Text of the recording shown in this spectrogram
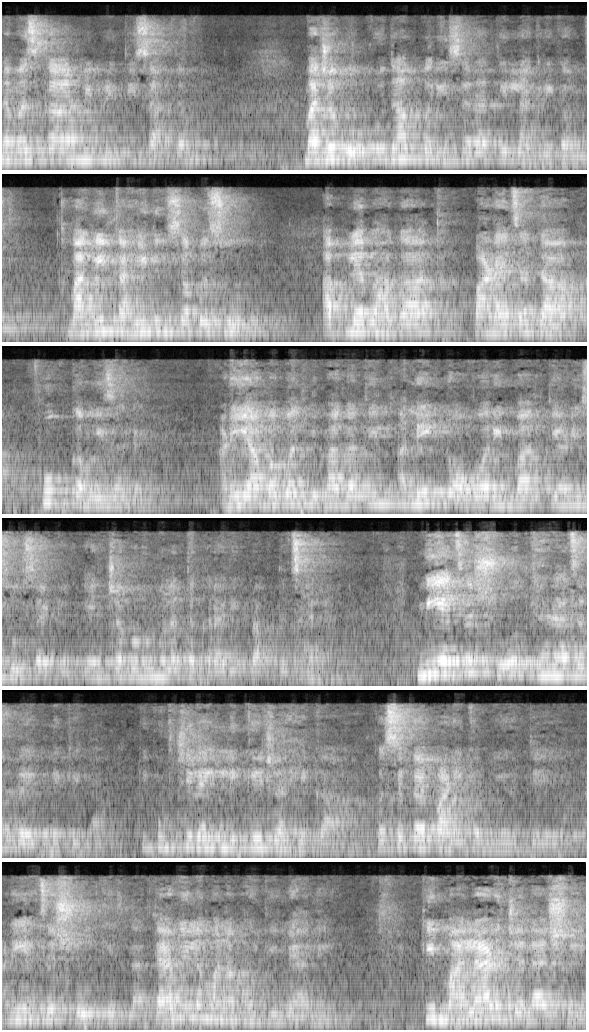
नमस्कार मी प्रीती सातम. माझ्या गोकुळधाम परिसरातील नागरिकांनी मागील काही दिवसापासून आपल्या भागात पाण्याचा दाब खूप कमी झाला आहे आणि याबाबत विभागातील अनेक टॉवर इमारती आणि सोसायटी यांच्याकडून मला तक्रारी प्राप्त झाल्या. मी याचा शोध घेण्याचा प्रयत्न केला की कुठची लाईन लिकेज आहे का? कसं काय पाणी कमी होते? आणि याचा शोध घेतला. त्यावेळेला मला माहिती मिळाली की मालाड जलाशय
